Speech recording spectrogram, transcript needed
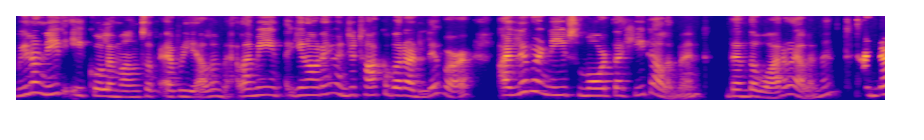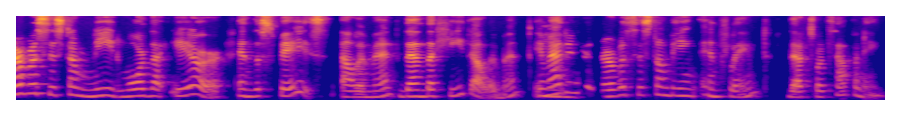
We don't need equal amounts of every element. I mean, you know what I mean? When you talk about our liver, our liver needs more the heat element than the water element. Our nervous system need more the air and the space element than the heat element. Imagine your nervous system being inflamed. That's what's happening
